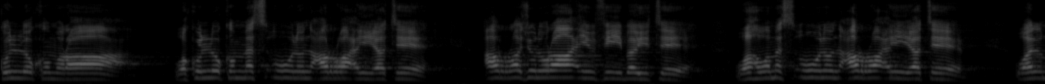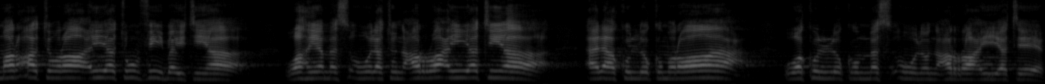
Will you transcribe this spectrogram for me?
كلكم راع وكلكم مسؤول عن رعيته الرجل راع في بيته وهو مسؤول عن رعيته والمرأة راعية في بيتها وهي مسؤولة عن رعيتها ألا كلكم راع وكلكم مسؤول عن رعيته؟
